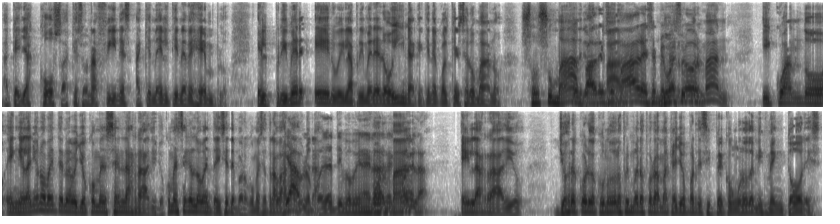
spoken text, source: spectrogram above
aquellas cosas que son afines a quien él tiene de ejemplo. El primer héroe y la primera heroína que tiene cualquier ser humano son su madre. padre y su madre, es el no primer es rol. Superman. Y cuando en el año 99 yo comencé en la radio, yo comencé en el 97, pero comencé a trabajar Diablo, pues el tipo viene de la formal escuela. en la radio. Yo recuerdo que uno de los primeros programas que yo participé con uno de mis mentores,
